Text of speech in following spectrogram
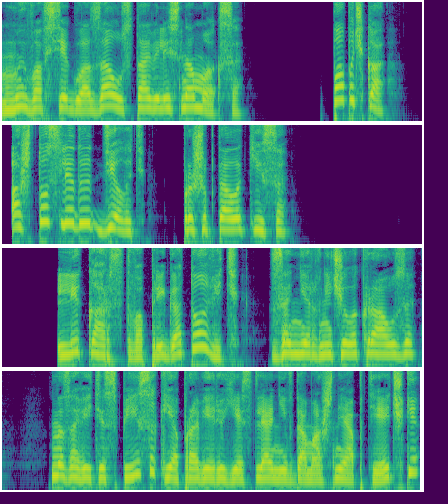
Мы во все глаза уставились на Макса. «Папочка, а что следует делать?» — прошептала киса. «Лекарство приготовить?» — занервничала Краузе. Назовите список, я проверю, есть ли они в домашней аптечке.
